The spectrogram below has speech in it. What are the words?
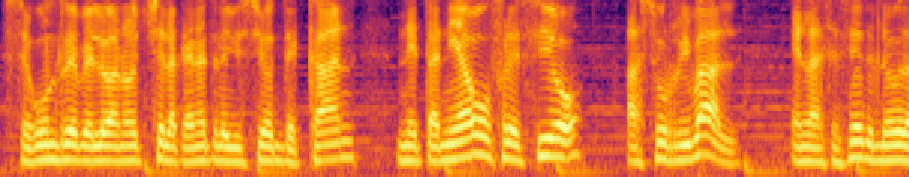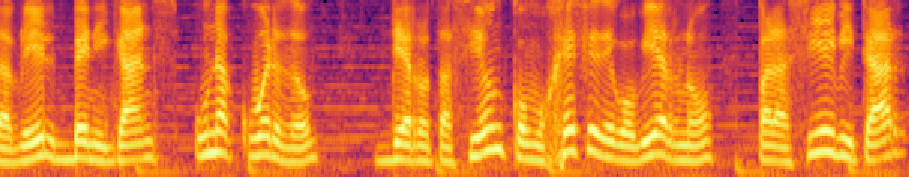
Según reveló anoche la cadena de televisión de Cannes, Netanyahu ofreció a su rival en la sesión del 9 de abril, Benny Gantz, un acuerdo de rotación como jefe de gobierno para así evitar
